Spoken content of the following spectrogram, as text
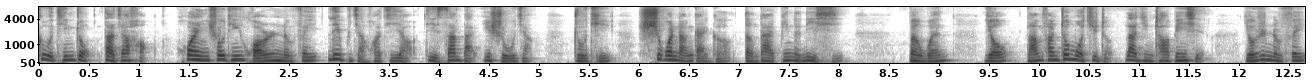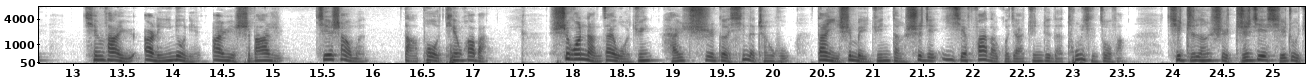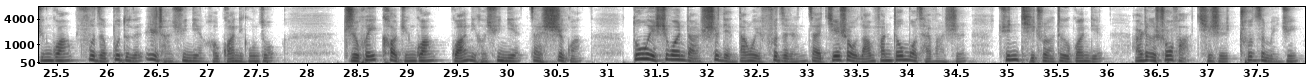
各位听众，大家好，欢迎收听华为任正非内部讲话纪要第三百一十五讲，主题：士官长改革等待兵的逆袭。本文由南方周末记者赖静超编写，由任正非签发于二零一六年二月十八日。接上文，打破天花板。士官长在我军还是个新的称呼，但已是美军等世界一些发达国家军队的通行做法。其职能是直接协助军官负责部队的日常训练和管理工作，指挥靠军官，管理和训练在士官。多位士官长试点单位负责人在接受南方周末采访时，均提出了这个观点。而这个说法其实出自美军。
